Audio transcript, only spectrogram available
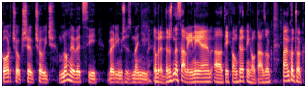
Korčok, Ševčovič, mnohé veci verím, že zmeníme. Dobre, držme sa línie uh, tých konkrétnych otázok. Pán Korčok,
